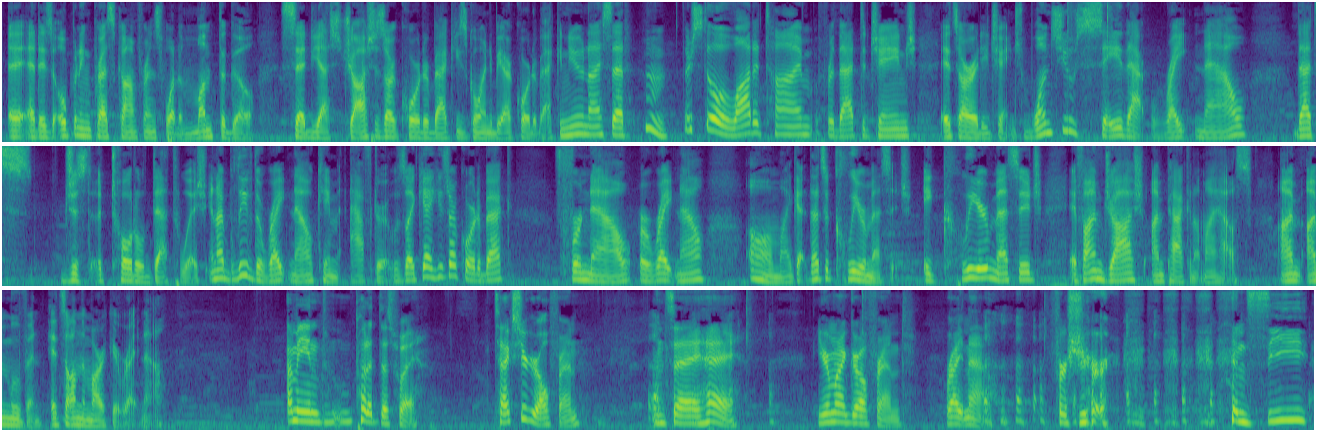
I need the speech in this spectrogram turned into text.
at his opening press conference what a month ago said yes josh is our quarterback he's going to be our quarterback and you and i said hmm there's still a lot of time for that to change it's already changed once you say that right now that's just a total death wish. And I believe the right now came after it was like, yeah, he's our quarterback for now or right now. Oh my God, that's a clear message. A clear message. If I'm Josh, I'm packing up my house. I'm I'm moving. It's on the market right now. I mean, put it this way: text your girlfriend and say, "Hey, you're my girlfriend right now, for sure," and see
